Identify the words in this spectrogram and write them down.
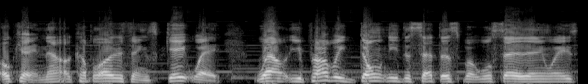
Okay, now a couple other things. Gateway. Well, you probably don't need to set this, but we'll set it anyways.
